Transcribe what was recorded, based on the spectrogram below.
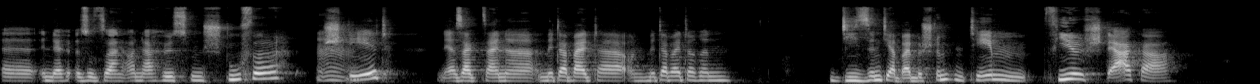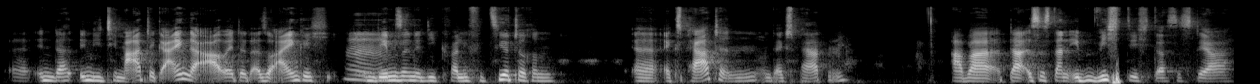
äh, in der sozusagen an der höchsten Stufe mhm. steht er sagt, seine Mitarbeiter und Mitarbeiterinnen, die sind ja bei bestimmten Themen viel stärker äh, in, da, in die Thematik eingearbeitet. Also eigentlich hm. in dem Sinne die qualifizierteren äh, Expertinnen und Experten. Aber da ist es dann eben wichtig, dass es der,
